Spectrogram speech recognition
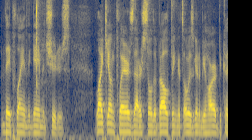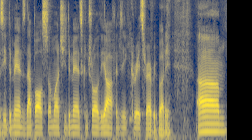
they play in the game and shooters. Like young players that are still developing, it's always going to be hard because he demands that ball so much. He demands control of the offense. He creates for everybody. Um,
